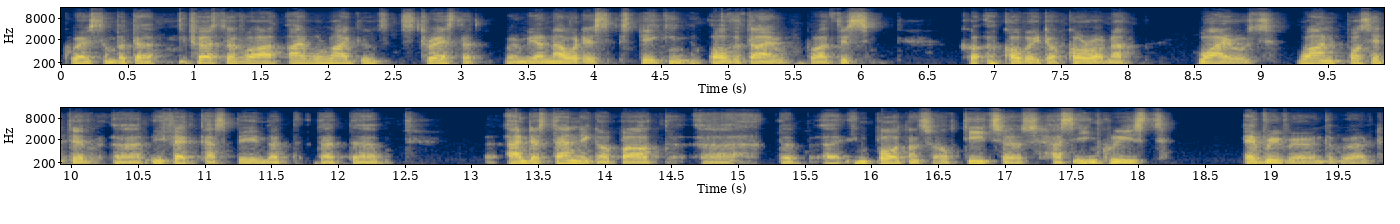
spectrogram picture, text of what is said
question. But uh, first of all, I would like to stress that when we are nowadays speaking all the time about this COVID or corona virus, one positive uh, effect has been that that uh, understanding about uh, the uh, importance of teachers has increased everywhere in the world,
